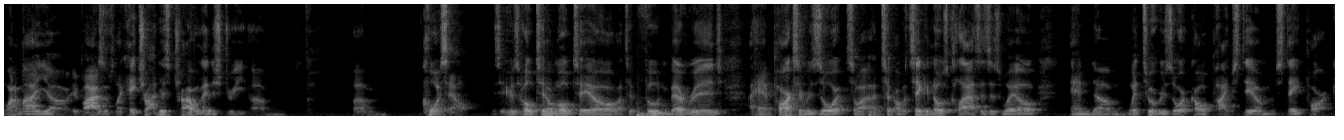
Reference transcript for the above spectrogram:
one of my uh, advisors was like, "Hey, try this travel industry um, um, course out." He said, "Here's hotel, motel. I took food and beverage. I had parks and resort, so I, I took I was taking those classes as well." And um, went to a resort called Pipestem State Park,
